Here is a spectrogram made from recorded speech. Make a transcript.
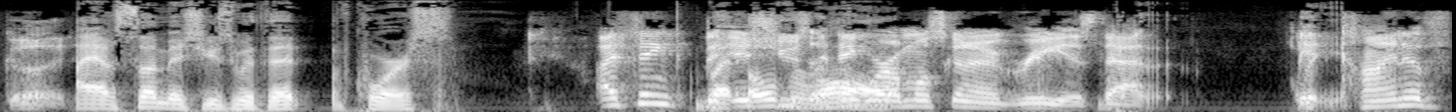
good. I have some issues with it, of course. I think the But issues. I think we're almost going to agree is that it kind of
